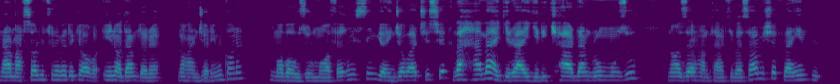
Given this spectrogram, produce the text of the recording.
نرم افزار می‌تونه بده که آقا این آدم داره ناهنجاری می‌کنه ما با حضور موافق نیستیم یا اینجا باید چیز شه؟ و همه اگه رأی گیری کردن رو موضوع ناظر هم ترتیب اثر میشه و این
